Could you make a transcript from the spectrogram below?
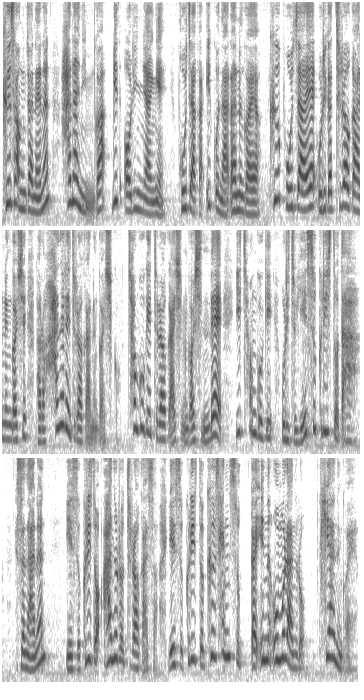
그 성전에는 하나님과 및 어린 양의 보좌가 있구나라는 거예요. 그 보좌에 우리가 들어가는 것이 바로 하늘에 들어가는 것이고 천국에 들어가시는 것인데 이 천국이 우리 주 예수 그리스도다. 그래서 나는 예수 그리스도 안으로 들어가서 예수 그리스도 그 생수가 있는 우물 안으로 피하는 거예요.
